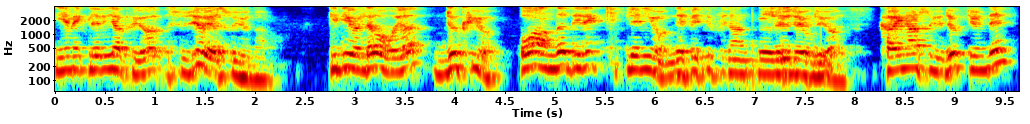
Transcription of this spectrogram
yemekleri yapıyor, süzüyor ya suyunu. Gidiyor lavaboya döküyor. O anda direkt kitleniyor. Nefesi falan böyle şey oluyor. Kaynar suyu döktüğünde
